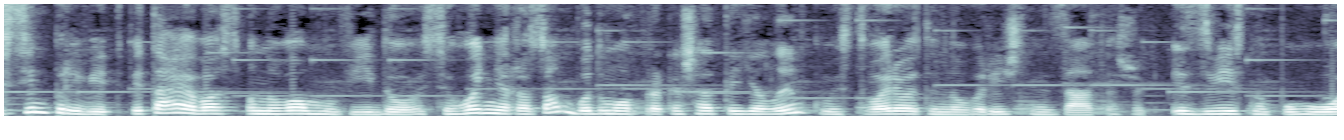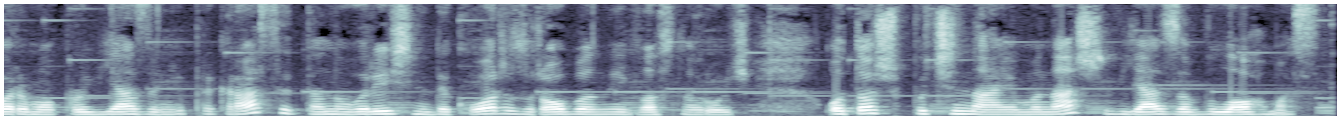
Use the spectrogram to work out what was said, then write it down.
Усім привіт! Вітаю вас у новому відео. Сьогодні разом будемо прикрашати ялинку і створювати новорічний затишок. І, звісно, поговоримо про в'язані прикраси та новорічний декор, зроблений власноруч. Отож, починаємо наш в'язав влогмас.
